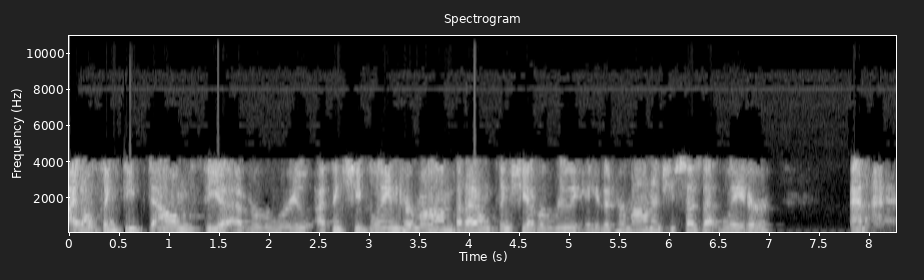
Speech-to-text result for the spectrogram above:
I don't think deep down Thea ever really. I think she blamed her mom, but I don't think she ever really hated her mom, and she says that later. And I,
